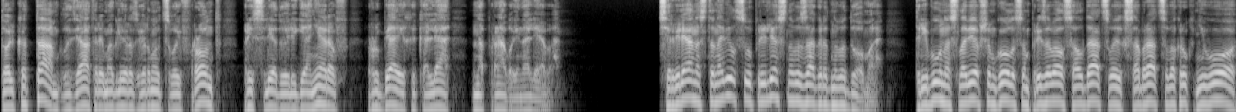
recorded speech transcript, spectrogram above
Только там гладиаторы могли развернуть свой фронт, преследуя легионеров, рубя их и коля направо и налево. Сервелян остановился у прелестного загородного дома — Трибун ословевшим голосом призывал солдат своих собраться вокруг него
